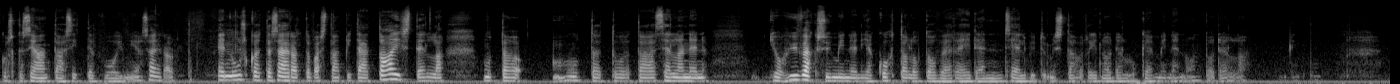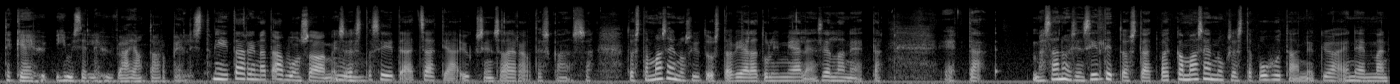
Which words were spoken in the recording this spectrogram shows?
koska se antaa sitten voimia sairautta. En usko, että sairautta vastaan pitää taistella, mutta, mutta tuota, sellainen jo hyväksyminen ja kohtalotovereiden selviytymistarinoiden lukeminen on todella tekee hy- ihmiselle hyvää ja on tarpeellista. Niin, tarinat avun saamisesta, mm. siitä, että sä et jää yksin sairautes kanssa. Tuosta masennusjutusta vielä tuli mieleen sellainen, että, että mä sanoisin silti tuosta, että vaikka masennuksesta puhutaan nykyään enemmän,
